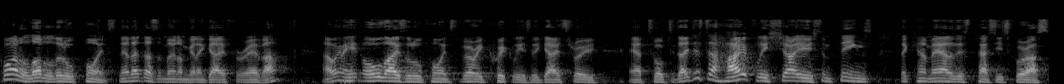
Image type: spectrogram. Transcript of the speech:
quite a lot of little points. Now, that doesn't mean I'm going to go forever. Uh, we're going to hit all those little points very quickly as we go through our talk today, just to hopefully show you some things that come out of this passage for us.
